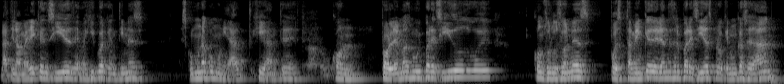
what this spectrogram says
Latinoamérica en sí, desde México a Argentina, es, es como una comunidad gigante Claro, con problemas muy parecidos, güey, con soluciones, pues también que deberían de ser parecidas, pero que nunca se dan.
